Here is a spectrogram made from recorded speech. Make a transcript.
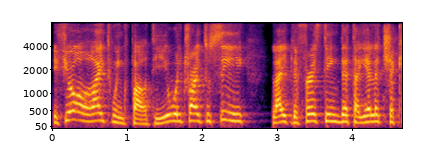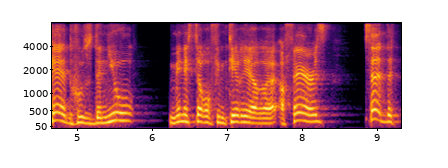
if you're a right wing party, you will try to see, like the first thing that Ayelet Shaked, who's the new Minister of Interior uh, Affairs, said that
